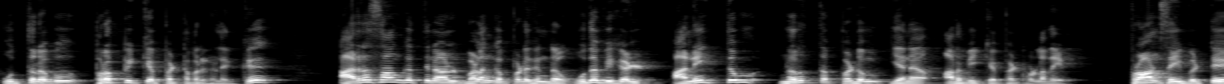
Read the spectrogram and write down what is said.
உத்தரவு பிறப்பிக்கப்பட்டவர்களுக்கு அரசாங்கத்தினால் வழங்கப்படுகின்ற உதவிகள் அனைத்தும் நிறுத்தப்படும் என அறிவிக்கப்பட்டுள்ளது. பிரான்சை விட்டு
